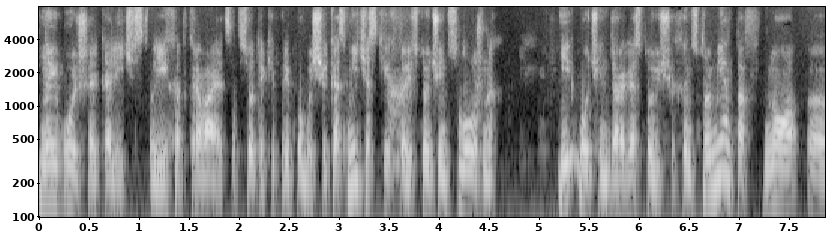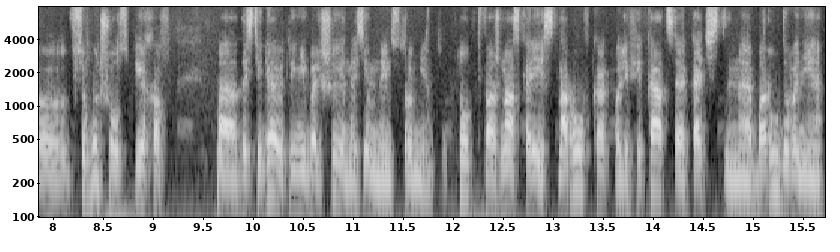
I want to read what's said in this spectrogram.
наибольшее количество их открывается все-таки при помощи космических, то есть очень сложных и очень дорогостоящих инструментов, но э, все больше успехов достигают и небольшие наземные инструменты. Тут важна скорее сноровка, квалификация, качественное оборудование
